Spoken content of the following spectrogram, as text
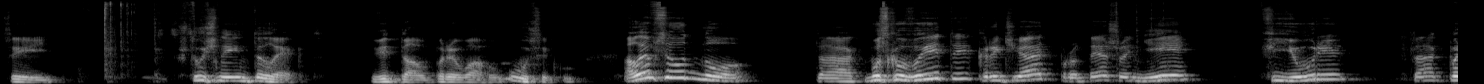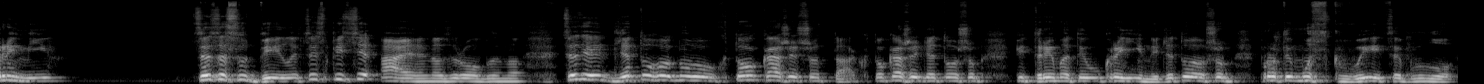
цей штучний інтелект віддав перевагу Усику. Але все одно, так, московити кричать про те, що ні, Ф'юрі так, переміг. Це засудили, це спеціально зроблено. Це для того, ну, хто каже, що так, хто каже для того, щоб підтримати Україну, для того, щоб проти Москви це було,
